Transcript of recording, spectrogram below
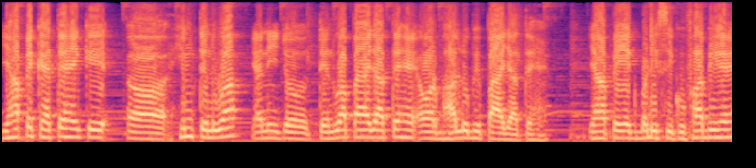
यहाँ पे कहते हैं कि हिम तेंदुआ यानी जो तेंदुआ पाए जाते हैं और भालू भी पाए जाते हैं। यहाँ पे एक बड़ी सी गुफा भी है।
